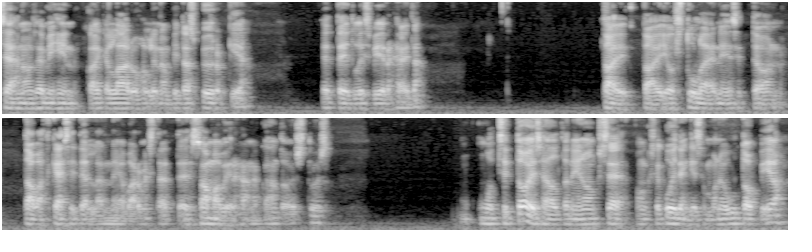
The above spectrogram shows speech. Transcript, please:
sehän on se, mihin kaiken laadunhallinnan pitäisi pyrkiä, ettei tulisi virheitä. Tai, tai jos tulee, niin sitten on tavat käsitellä ne ja varmistaa, ettei se sama virhe ainakaan toistuisi. Mutta sitten toisaalta, niin onko se, onko se kuitenkin semmoinen utopia,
